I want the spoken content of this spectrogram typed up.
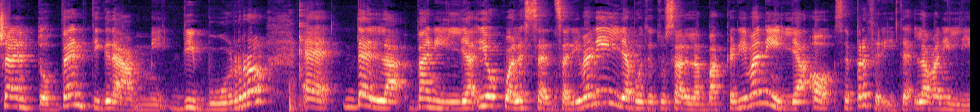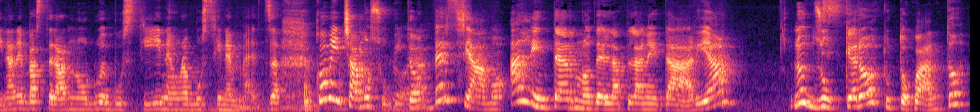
120 g di burro e della vaniglia. Io ho qua l'essenza di vaniglia potete usare la bacca di vaniglia o se preferite la vanillina. Ne basteranno due bustine una bustina e mezza. Cominciamo subito. Allora, versiamo all'interno della planetaria lo zucchero tutto quanto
